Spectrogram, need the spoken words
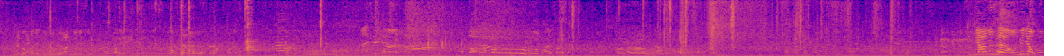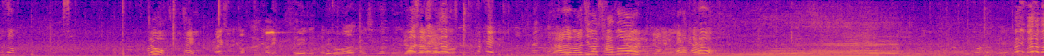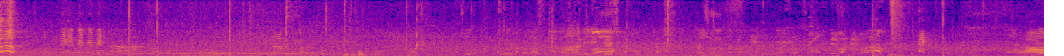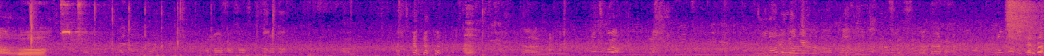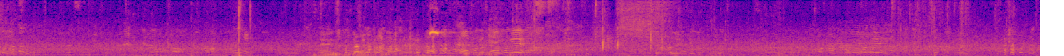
준비하면서요. 원민이 형 보면서 아이고. 헤이. 나이스 우리 거. 가비. 왜 너가 관심 갖는 야 잠깐 잠깐 착해. 야 마지막 4분! 바로 바로. 아니 말아 말아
